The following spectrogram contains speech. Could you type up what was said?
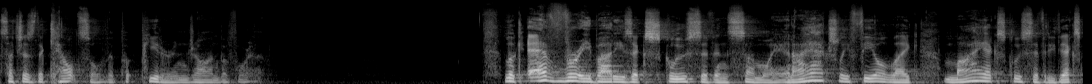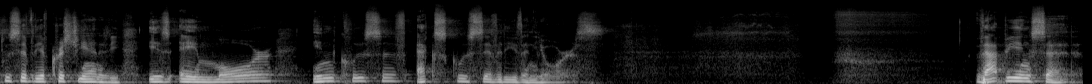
Such as the council that put Peter and John before them. Look, everybody's exclusive in some way. And I actually feel like my exclusivity, the exclusivity of Christianity, is a more inclusive exclusivity than yours. That being said,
